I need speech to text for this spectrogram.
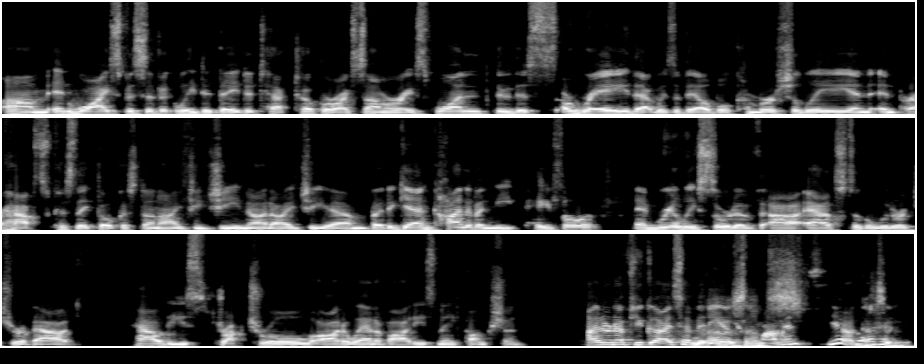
Um, and why specifically did they detect topoisomerase 1 through this array that was available commercially? And, and perhaps because they focused on IgG, not IgM. But again, kind of a neat paper and really sort of uh, adds to the literature about how these structural autoantibodies may function. I don't know if you guys have any comments. Yeah, go ahead.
